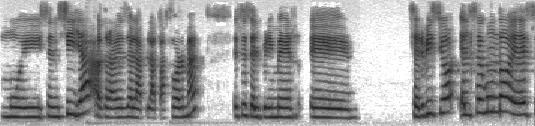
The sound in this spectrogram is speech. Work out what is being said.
muy sencilla a través de la plataforma. Ese es el primer servicio. El segundo es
